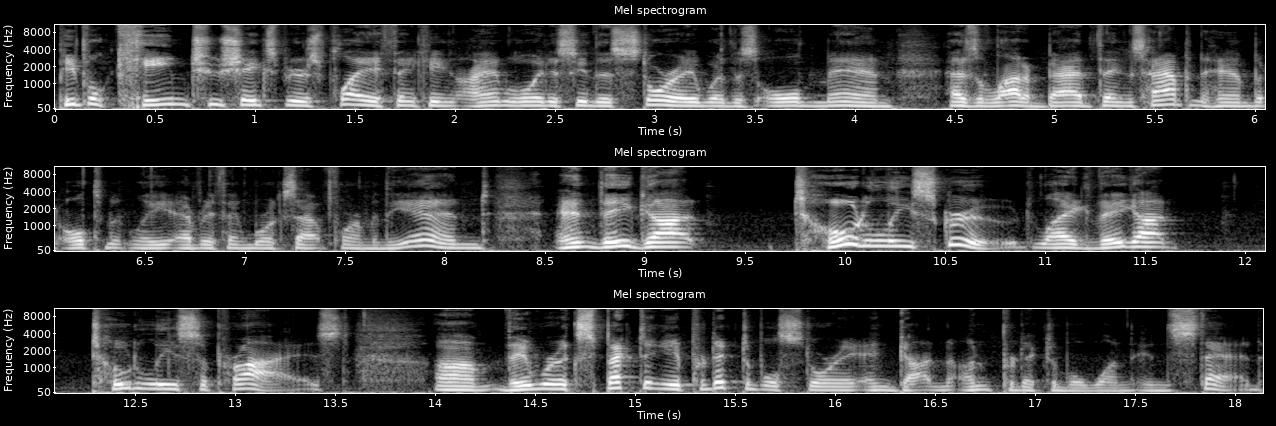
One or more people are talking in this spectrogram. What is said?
People came to Shakespeare's play thinking, I am going to see this story where this old man has a lot of bad things happen to him, but ultimately everything works out for him in the end. And they got totally screwed. Like, they got totally surprised. Um, they were expecting a predictable story and got an unpredictable one instead.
